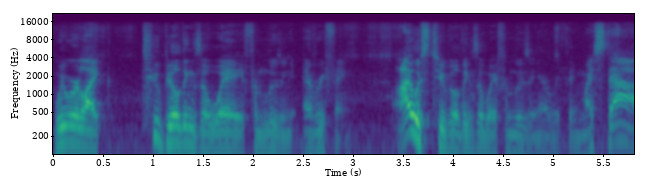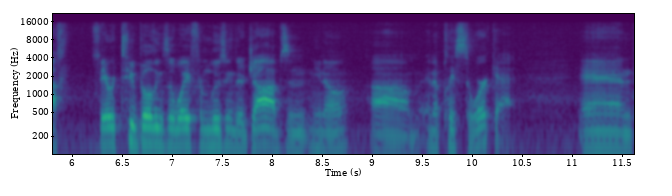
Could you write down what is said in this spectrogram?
we were like two buildings away from losing everything. I was two buildings away from losing everything. My staff, they were two buildings away from losing their jobs and you know, um, in a place to work at. And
